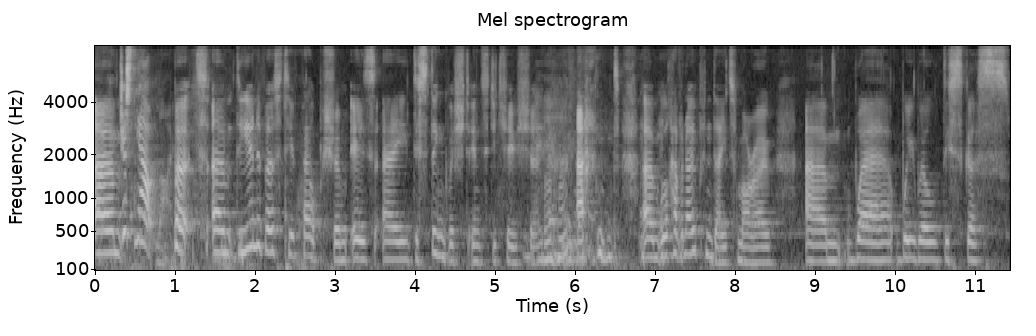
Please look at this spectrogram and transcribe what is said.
um, Just the outline. but um, the University of Felpersham is a distinguished institution, and um, we'll have an open day tomorrow um, where we will discuss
